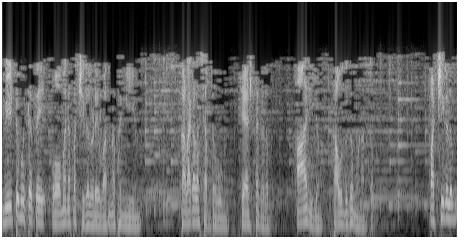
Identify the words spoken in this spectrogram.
വീട്ടുമുറ്റത്തെ ഓമനപക്ഷികളുടെ വർണഭംഗിയും കളകള ശബ്ദവും ചേഷ്ടകളും ആരിലും കൗതുകമുണർത്തും. പക്ഷികളും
